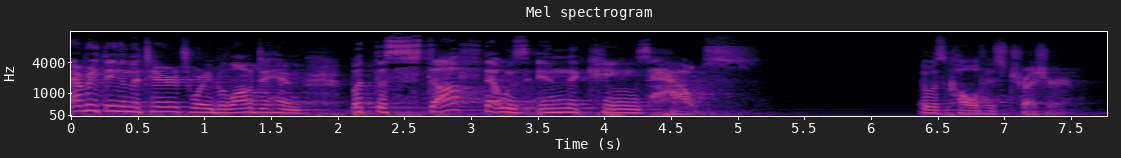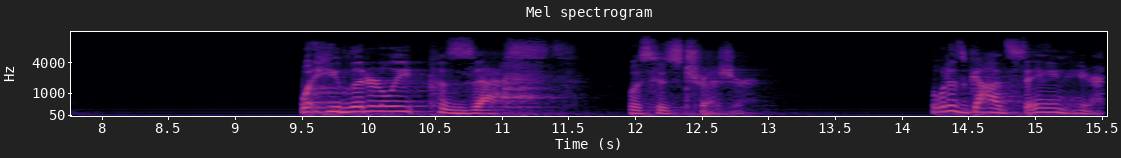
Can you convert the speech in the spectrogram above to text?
Everything in the territory belonged to him, but the stuff that was in the king's house, it was called his treasure. What he literally possessed was his treasure. What is God saying here?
